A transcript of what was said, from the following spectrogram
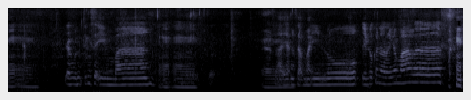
Mm-mm, yang penting seimbang. Mm-mm. yang sayang sama Inu Inu kan orangnya males.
